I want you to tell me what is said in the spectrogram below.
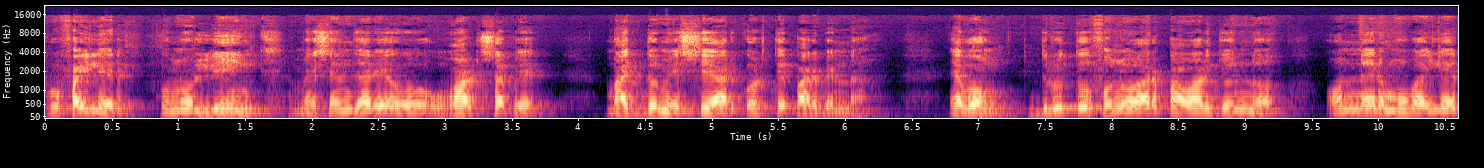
প্রোফাইলের কোনো লিংক মেসেঞ্জারে ও হোয়াটসঅ্যাপে মাধ্যমে শেয়ার করতে পারবেন না এবং দ্রুত ফলোয়ার পাওয়ার জন্য অন্যের মোবাইলের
